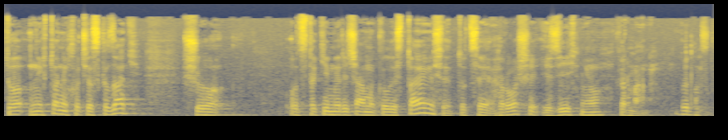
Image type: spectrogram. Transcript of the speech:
то ніхто не хоче сказати, що от з такими речами, коли ставишся, то це гроші із їхнього кармана. Будь ласка.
